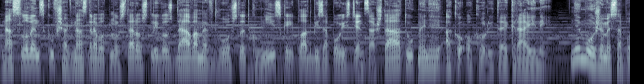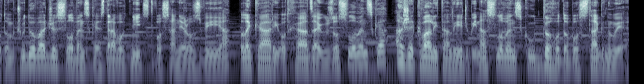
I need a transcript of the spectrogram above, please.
Na Slovensku však na zdravotnú starostlivosť dávame v dôsledku nízkej platby za poistenca štátu menej ako okolité krajiny. Nemôžeme sa potom čudovať, že slovenské zdravotníctvo sa nerozvíja, lekári odchádzajú zo Slovenska a že kvalita liečby na Slovensku dlhodobo stagnuje.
